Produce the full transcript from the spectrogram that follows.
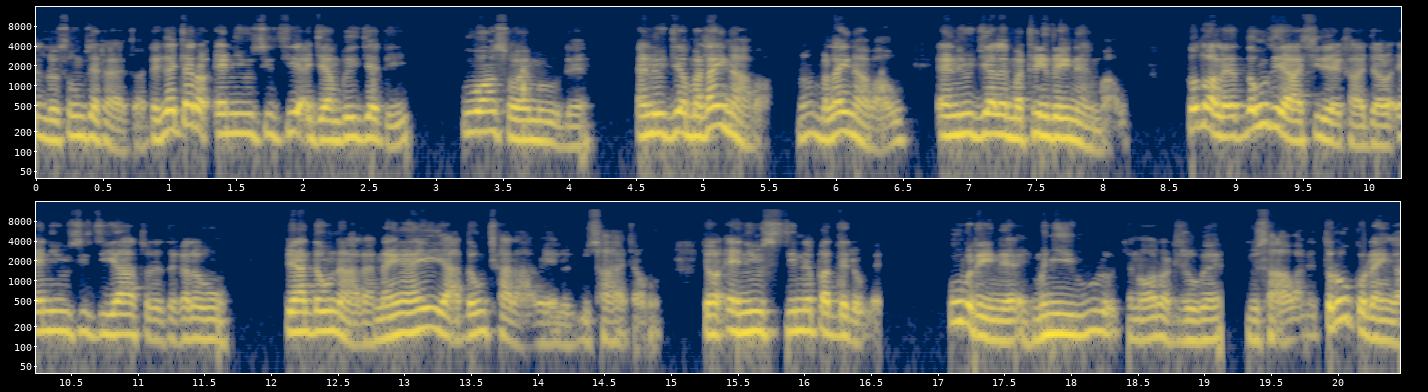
လည်းလို့ဆုံးဖြတ်ထားတယ်ဆိုတာတကယ်ကြတော့ NUCC ရဲ့အကြံပေးချက်တွေပူပေါင်းဆောင်ရွက်မှုတွေ NUG ကမလိုက်နာပါဘူးနော်မလိုက်နာပါဘူး NUG ကလည်းမထိမ့်သိမ့်နိုင်ပါဘူး တိုးတော်လည်း30ရာရှိတဲ့အခါကျတော့ NUCC ကဆိုတဲ့စကားလုံးပြန်သုံးတာဒါနိုင်ငံရေးအရအသုံးချတာပဲလို့ယူဆရကြအောင်ကျွန်တော် NUCC နဲ့ပတ်သက်လို့ပဲဥပဒေနဲ့မညီဘူးလို့ကျွန်တော်ကတော့ဒီလိုပဲယူဆပါတယ်သူတို့ကိုယ်တိုင်က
